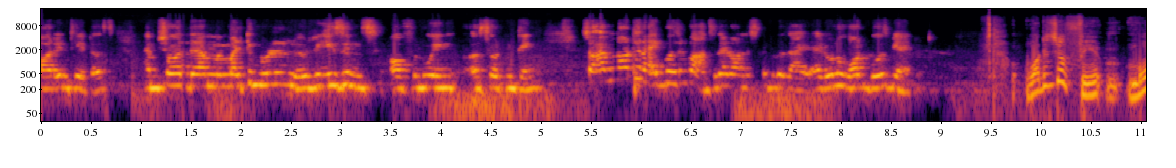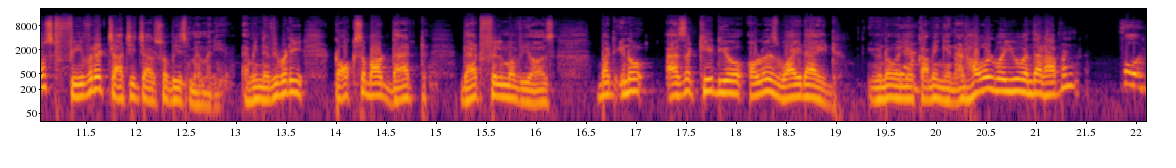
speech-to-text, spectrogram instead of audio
or in theatres I am sure there are multiple reasons of doing a certain thing so I am not the right person to answer that honestly because I I don't know what goes behind it What is your fa- most favorite Chachi 420 memory? I mean, everybody talks about that that film of yours, but you know, as a kid, you're always wide-eyed. You know, when Yeah. you're coming in. And how old were you when that happened? Four.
